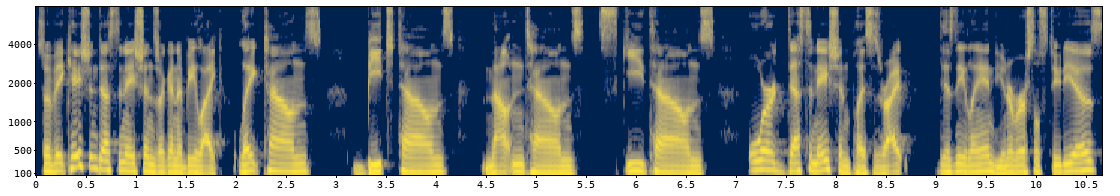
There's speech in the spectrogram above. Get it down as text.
So vacation destinations are going to be like lake towns beach towns mountain towns ski towns or destination places right? Disneyland universal studios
